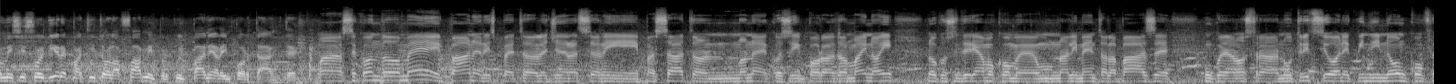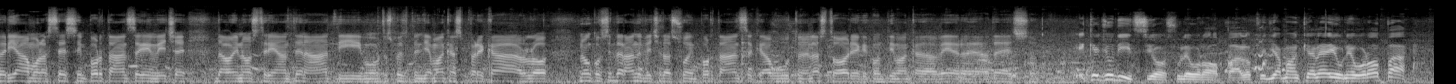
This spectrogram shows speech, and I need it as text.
come si suol dire, patito la fame per cui il pane era importante? Ma secondo me il pane rispetto alle generazioni passate non è così importante, ormai noi lo consideriamo come un alimento alla base comunque della nostra nutrizione, quindi non conferiamo la stessa importanza che invece davano i nostri antenati, molto spesso tendiamo anche a sprecarlo, non considerando invece la sua importanza che ha avuto nella storia e che continua anche ad avere adesso. E che giudizio sull'Europa? Lo chiediamo anche a lei, un'Europa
